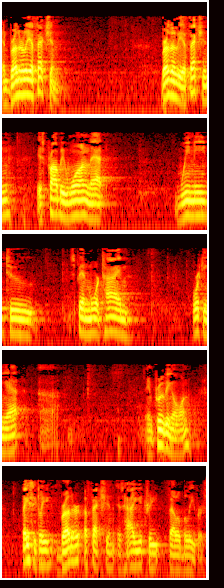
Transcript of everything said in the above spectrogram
And brotherly affection. Brotherly affection is probably one that we need to spend more time working at, uh, improving on. Basically, brother affection is how you treat fellow believers.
